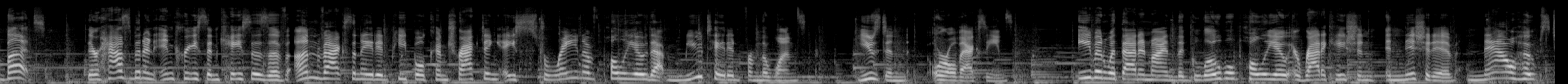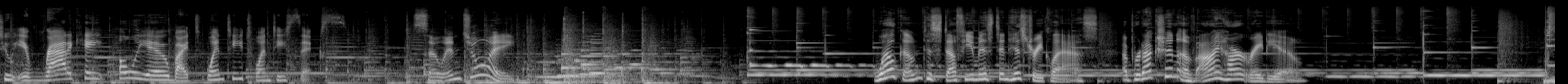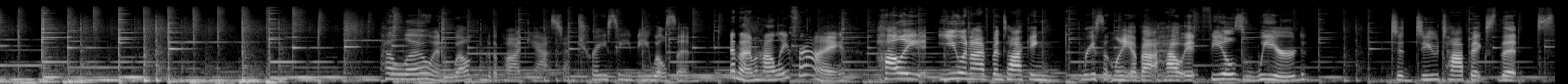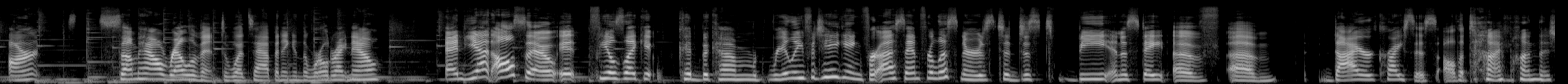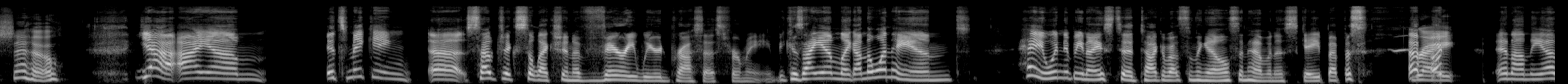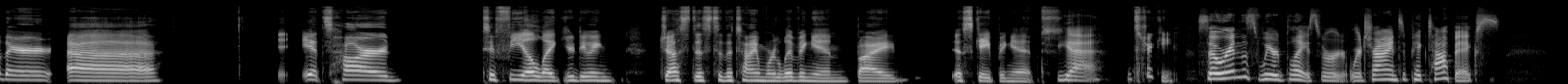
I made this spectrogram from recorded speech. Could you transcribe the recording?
But there has been an increase in cases of unvaccinated people contracting a strain of polio that mutated from the ones used in oral vaccines. Even with that in mind, the Global Polio Eradication Initiative now hopes to eradicate polio by 2026. So enjoy. Welcome to Stuff You Missed in History Class, a production of iHeartRadio. Hello and welcome to the podcast. I'm Tracy V. Wilson. And I'm Holly Fry. Holly, you and I have been talking recently about how it feels weird to do topics that aren't somehow relevant to what's happening in the world right now. And yet, also, it feels like it could become really fatiguing for us and for listeners to just be in a state of um, dire crisis all the time on the show. Yeah, I um it's making uh subject selection a very weird process for me because I am like on the one hand, hey, wouldn't it be nice to talk about something else and have an escape episode? Right. and on the other, uh it's hard to feel like you're doing justice to the time we're living in by escaping it. Yeah. It's tricky. So we're in this weird place. We're we're trying to pick topics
